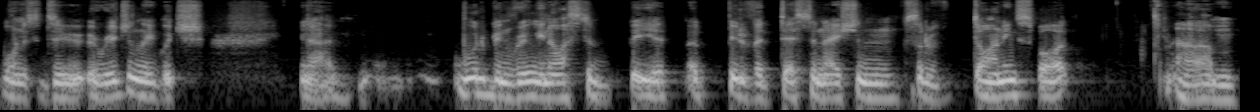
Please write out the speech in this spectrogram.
wanted to do originally, which, you know, would have been really nice to be a, a bit of a destination sort of dining spot. Um,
